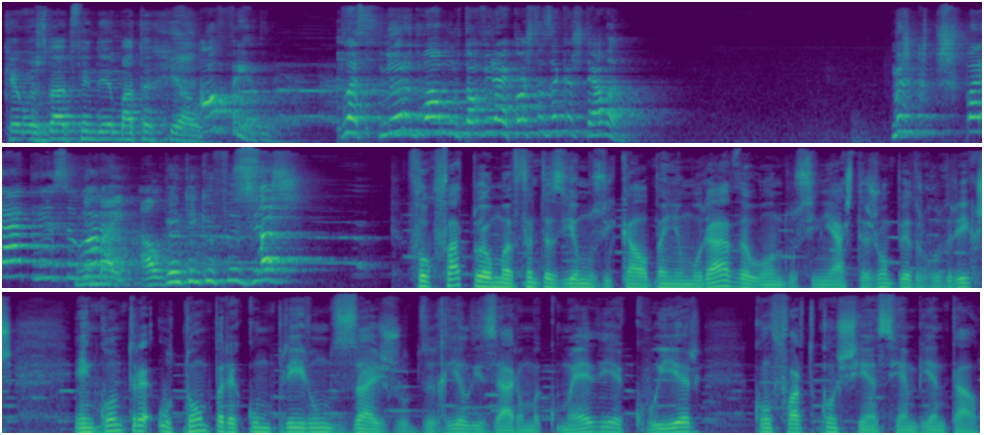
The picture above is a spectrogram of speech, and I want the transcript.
Quero ajudar a defender a Mata Real. Alfredo, pela senhora do Almortão virar costas a Castela. Mas que disparate é esse agora? Minha mãe, alguém tem que o fazer. Fogo Fato é uma fantasia musical bem humorada onde o cineasta João Pedro Rodrigues encontra o tom para cumprir um desejo de realizar uma comédia queer com forte consciência ambiental.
